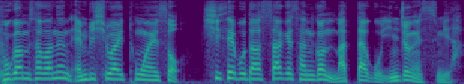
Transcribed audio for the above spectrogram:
부감사관은 MBC와의 통화에서 시세보다 싸게 산 건 맞다고 인정했습니다.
